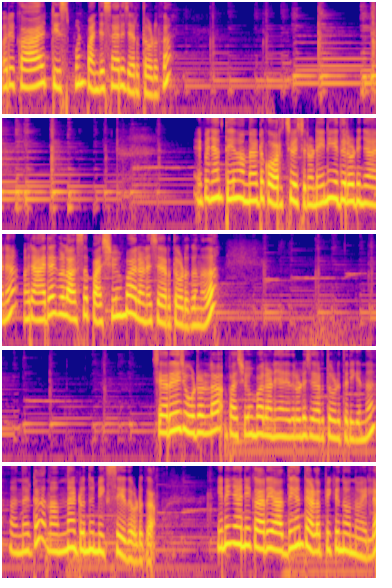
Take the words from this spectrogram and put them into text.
ഒരു കാൽ ടീസ്പൂൺ പഞ്ചസാര ചേർത്ത് കൊടുക്കാം. ഇപ്പം ഞാൻ തീ നന്നായിട്ട് കുറച്ച് വെച്ചിട്ടുണ്ട്. ഇനി ഇതിലോട്ട് ഞാൻ ഒരു അര ഗ്ലാസ് പശുവിൻ പാലാണ് ചേർത്ത് കൊടുക്കുന്നത്. ചെറിയ ചൂടുള്ള പശുവിൻ പാലാണ് ഞാൻ ഇതിലോട്ട് ചേർത്ത് കൊടുത്തിരിക്കുന്നത്. എന്നിട്ട് നന്നായിട്ടൊന്ന് മിക്സ് ചെയ്ത് കൊടുക്കാം ഇനി ഞാൻ ഈ കറി അധികം തിളപ്പിക്കുന്നൊന്നുമില്ല.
